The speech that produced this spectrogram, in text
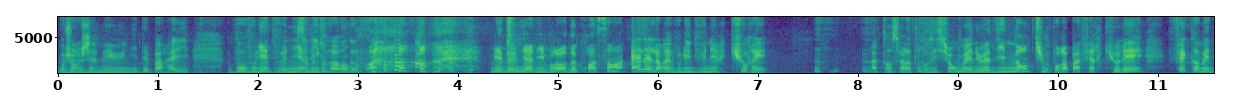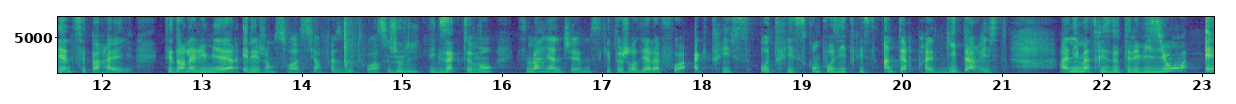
Moi, j'aurais jamais eu une idée pareille. Vous vouliez devenir livreur pas. de Vous vouliez devenir livreur de croissants. Elle, elle aurait voulu devenir curé. Attention à la transition, mais elle lui a dit non, tu pourras pas faire curé. Fais comédienne, c'est pareil. Tu es dans la lumière et les gens sont assis en face de toi. C'est joli. Exactement. C'est Marianne James, qui est aujourd'hui à la fois actrice, autrice, compositrice, interprète, guitariste, animatrice de télévision et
